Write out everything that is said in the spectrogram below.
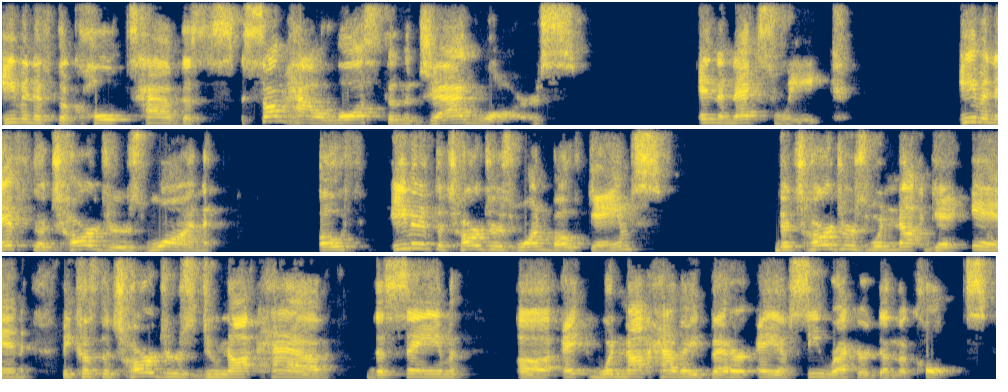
even if the Colts have the somehow lost to the Jaguars in the next week, even if the Chargers won both, even if the Chargers won both games, the Chargers would not get in because the Chargers do not have the same, uh, would not have a better AFC record than the Colts.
